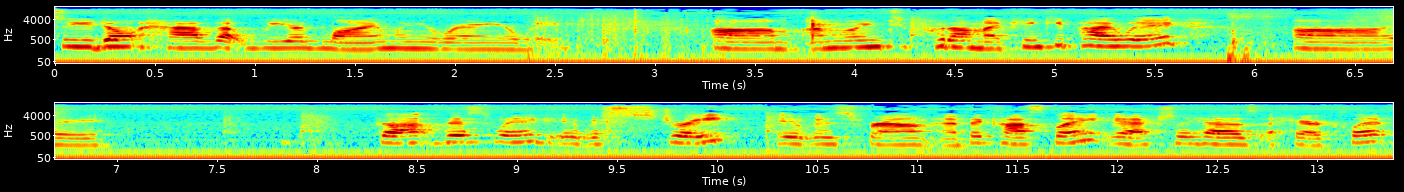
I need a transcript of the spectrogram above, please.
so you don't have that weird line when you're wearing your wig. Um, I'm going to put on my Pinkie Pie wig. I got this wig. It was straight. It was from Epic Cosplay. It actually has a hair clip.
